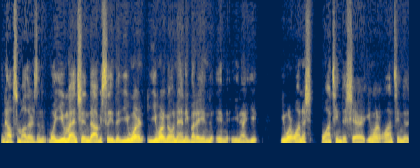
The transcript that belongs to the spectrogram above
and help some others. And well, you mentioned obviously that you weren't you weren't going to anybody in in you know you you weren't want to sh- wanting to share it. You weren't wanting to,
